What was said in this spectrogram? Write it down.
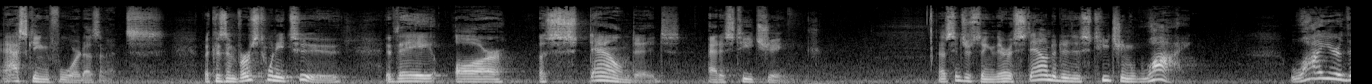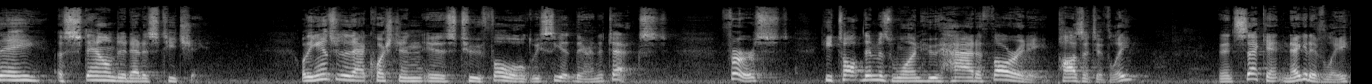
asking for, doesn't it? Because in verse 22, they are astounded at his teaching. That's interesting. They're astounded at his teaching. Why? Why are they astounded at his teaching? Well, the answer to that question is twofold. We see it there in the text. First, he taught them as one who had authority, positively. And then, second, negatively,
